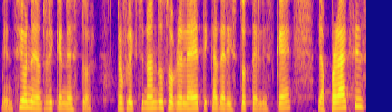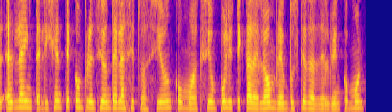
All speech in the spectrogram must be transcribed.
Menciona Enrique Néstor. Reflexionando sobre la ética de Aristóteles, que la praxis es la inteligente comprensión de la situación como acción política del hombre en búsqueda del bien común.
